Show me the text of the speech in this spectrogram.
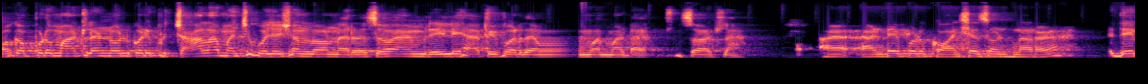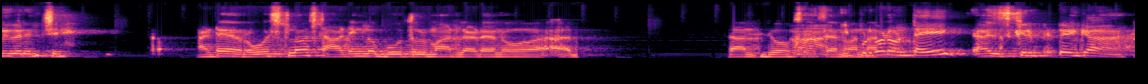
ఒకప్పుడు మాట్లాడిన వాళ్ళు కూడా ఇప్పుడు చాలా మంచి పొజిషన్లో ఉన్నారు. So I'm really happy for them అనమాట సో అట్లా. అంటే ఇప్పుడు కాన్షియస్ ఉంటున్నారా? దేని గురించి? అంటే రోస్ట్లో స్టార్టింగ్లో బూతులు మాట్లాడాను ఇప్పుడు కూడా. ఉంటాయి. స్క్రిప్ట్ ఇంకా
